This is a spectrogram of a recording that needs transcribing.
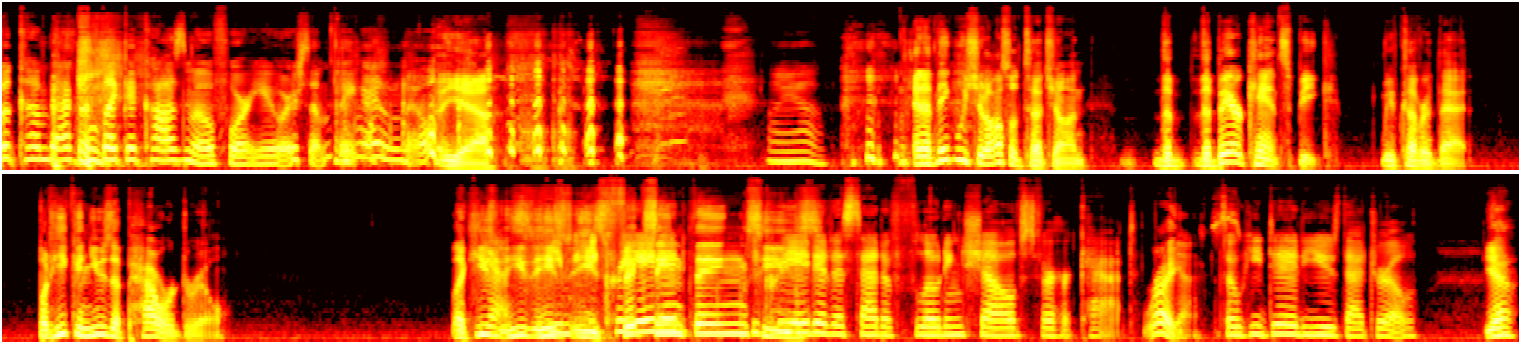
but come back with like a Cosmo for you or something. I don't know. yeah, Oh yeah. and I think we should also touch on the the bear can't speak. We've covered that, but he can use a power drill. Like he's Yes. he's He- he's, he he's created- fixing things. He he's created a set of floating shelves for her cat. right. Yes. So he did use that drill. Yeah,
